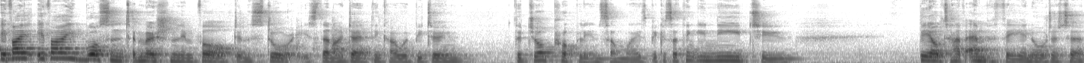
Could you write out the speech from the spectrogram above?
if I if I wasn't emotionally involved in the stories, then I don't think I would be doing the job properly in some ways because I think you need to be able to have empathy in order to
